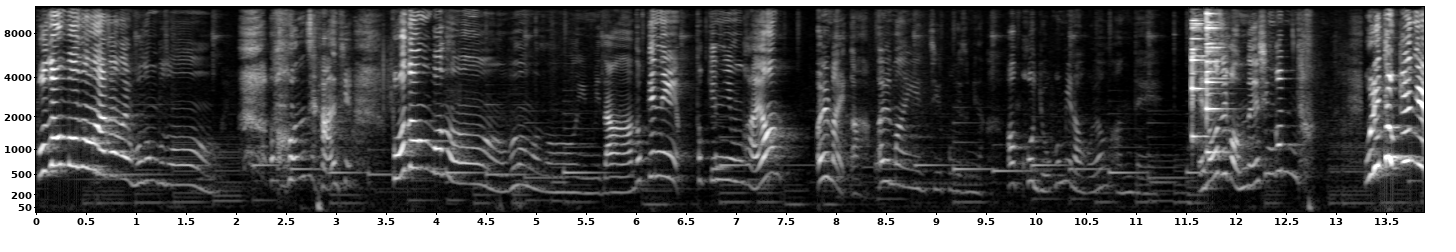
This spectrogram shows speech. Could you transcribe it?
보송보송하잖아요 보송보송. 뭔지 아니 보송보송 보송보송입니다. 토끼님 토끼님 과연 얼마일까? 얼마인지 보겠습니다. 아 곧 요금이라고요? 안돼. 에너지가 없네. 신검정 우리 토끼님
